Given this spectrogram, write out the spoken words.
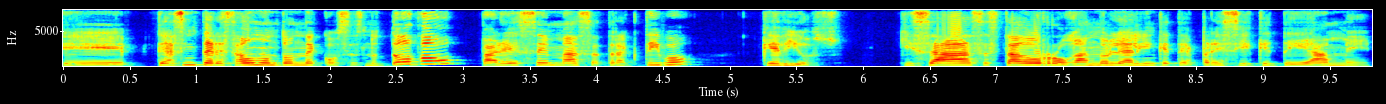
que te has interesado un montón de cosas, ¿no? Todo parece más atractivo que Dios. Quizás has estado rogándole a alguien que te aprecie, que te ame,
